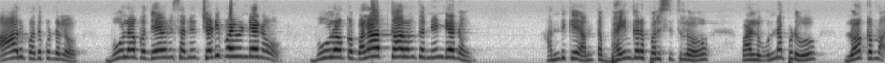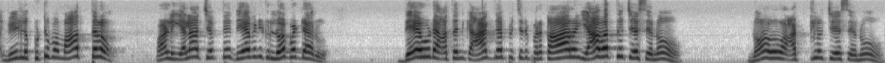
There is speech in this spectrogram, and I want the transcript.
ఆరు పదకొండులో భూలోక దేవుని సన్నిధి చెడిపోయి ఉండాను భూలోక బలాత్కారంతో నిండాను. అందుకే అంత భయంకర పరిస్థితిలో వాళ్ళు ఉన్నప్పుడు లోకం వీళ్ళ కుటుంబం మాత్రం వాళ్ళు ఎలా చెప్తే దేవునికి లోబడ్డారు. దేవుడు అతనికి ఆజ్ఞాపించిన ప్రకారం యావత్తు చేశాను. నో అట్లు చేశాను.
